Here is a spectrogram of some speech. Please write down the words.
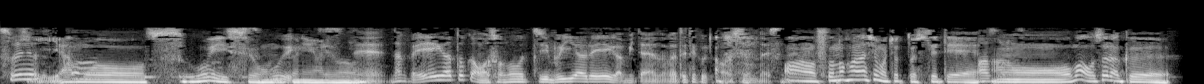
それ、いやもう、すごいですよ、本当にあれは。ね、なんか映画とかもそのうち VR 映画みたいなのが出てくるかもしれないですね。ああ、その話もちょっとしてて、あのーまあ、おそらく、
